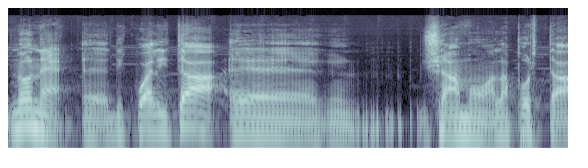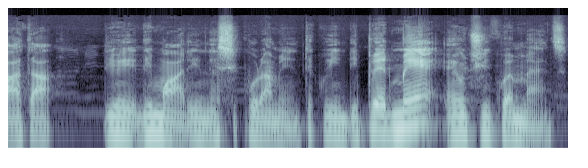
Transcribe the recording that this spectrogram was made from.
non è eh, di qualità eh, diciamo alla portata di, di, Marin sicuramente. Quindi per me è un 5,5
